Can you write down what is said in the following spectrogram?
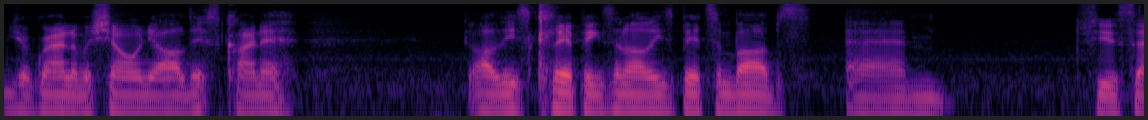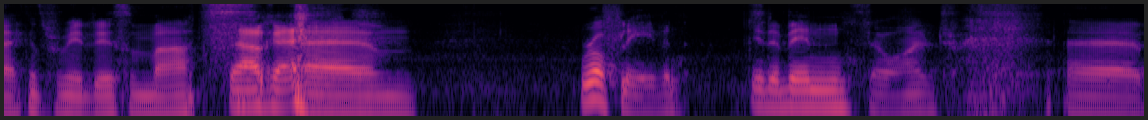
your grandma was showing you all this kind of all these clippings and all these bits and bobs? um, few seconds for me to do some maths. Okay. Um. Roughly, even you'd have been So I'm tw- uh,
